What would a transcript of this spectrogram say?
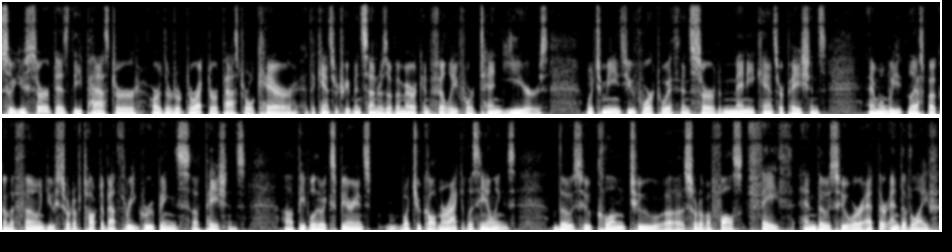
So you served as the pastor or the director of pastoral care at the Cancer Treatment Centers of America in Philly for 10 years, which means you've worked with and served many cancer patients. And when we last spoke on the phone, you sort of talked about three groupings of patients uh, people who experienced what you called miraculous healings, those who clung to uh, sort of a false faith, and those who were at their end of life.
